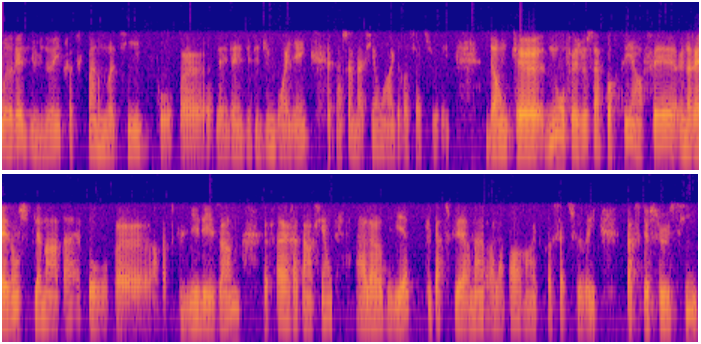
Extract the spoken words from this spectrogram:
faudrait diminuer pratiquement de moitié pour euh, l'individu moyen la consommation en gras saturé. Donc, euh, nous, on fait juste apporter en fait une raison supplémentaire pour, euh, en particulier les hommes, de faire attention à leur diète, plus particulièrement à l'apport en gras saturé, parce que ceux-ci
